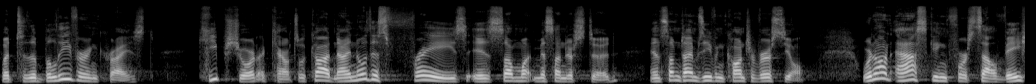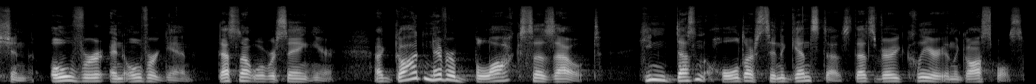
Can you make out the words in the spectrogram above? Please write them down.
But to the believer in Christ, keep short accounts with God. Now, I know this phrase is somewhat misunderstood and sometimes even controversial. We're not asking for salvation over and over again. That's not what we're saying here. Uh, God never blocks us out. He doesn't hold our sin against us. That's very clear in the Gospels.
